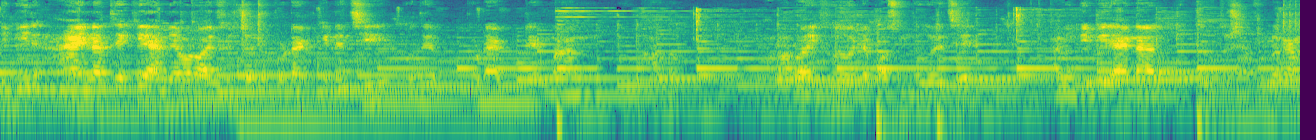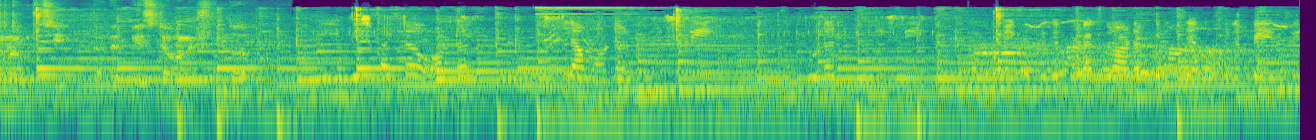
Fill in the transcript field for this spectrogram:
বিবির আয়না থেকে আমি আমার ওয়াইফের জন্য প্রোডাক্ট কিনেছি। ওদের প্রোডাক্টের মান ভালো। আমার ওয়াইফও এটা পছন্দ করেছে। আমি বিবির আয়নার সাফল্য কামনা করছি। তাদের পেজটা অনেক সুন্দর। আমি বেশ কয়েকটা অর্ডার করছিলাম অর্ডার নিয়েছি প্রোডাক্ট কিনেছি মেকআপ থেকে প্রোডাক্টগুলো অর্ডার করেছি এখন সেটা পেয়েছি।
